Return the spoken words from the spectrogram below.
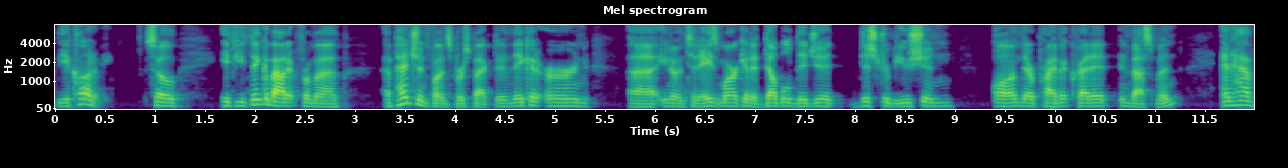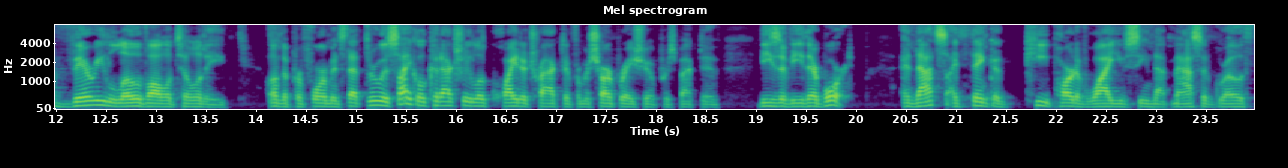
the economy. So if you think about it from a, a pension fund's perspective, they could earn, uh, you know, in today's market, a double digit distribution on their private credit investment and have very low volatility on the performance that through a cycle could actually look quite attractive from a Sharpe ratio perspective vis-a-vis their board. And that's, I think, a key part of why you've seen that massive growth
